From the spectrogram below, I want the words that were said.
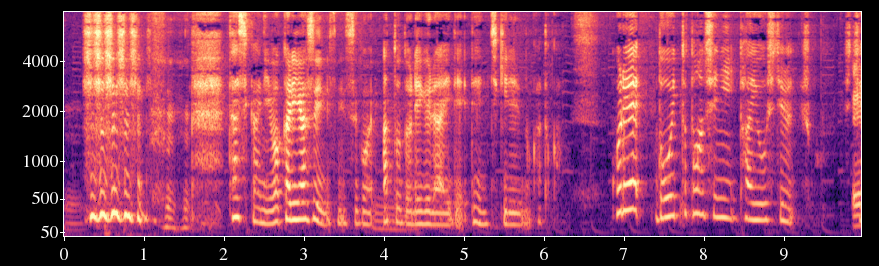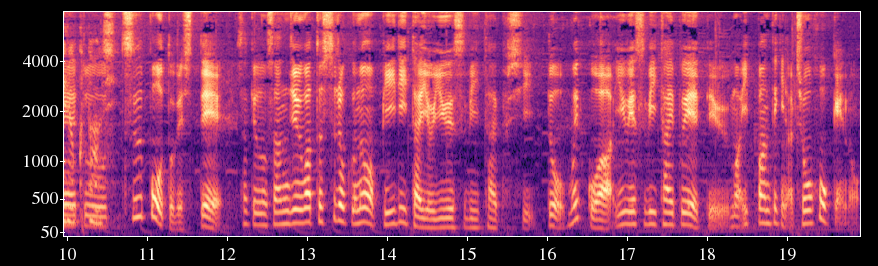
うん、確かに分かりやすいですねすごい、うんあとどれぐらいで電池切れるのかとかこれどういった端子に対応してるんですか？出えっ、と、力端子、2ポートでして、先ほどの 30W 出力の PD 対応 USB Type-C と、もう一個は USB Type-A っていう、まあ、一般的な長方形の、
